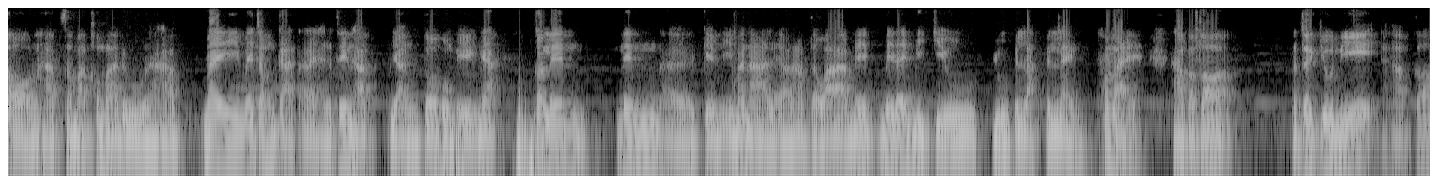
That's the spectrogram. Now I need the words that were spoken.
ลองนะครับสมัครเข้ามาดูนะครับ ไม่ไม่จำกัดอะไรทั้งสิ้นครับ อย่างตัวผมเองเนี่ยก็เล่นเล่นเเกมนี้มานานแล้วนะครับ แต่ว่าไม่ไม่ได้มีกิลอยู่เป็นหลักเป็นแหล่งเท่าไหร่นะครับ แล้วก็มาเจอกิลนี้นะครับ ก็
